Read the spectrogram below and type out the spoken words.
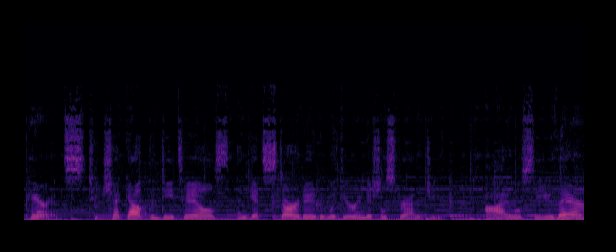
parents to check out the details and get started with your initial strategy. I will see you there.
